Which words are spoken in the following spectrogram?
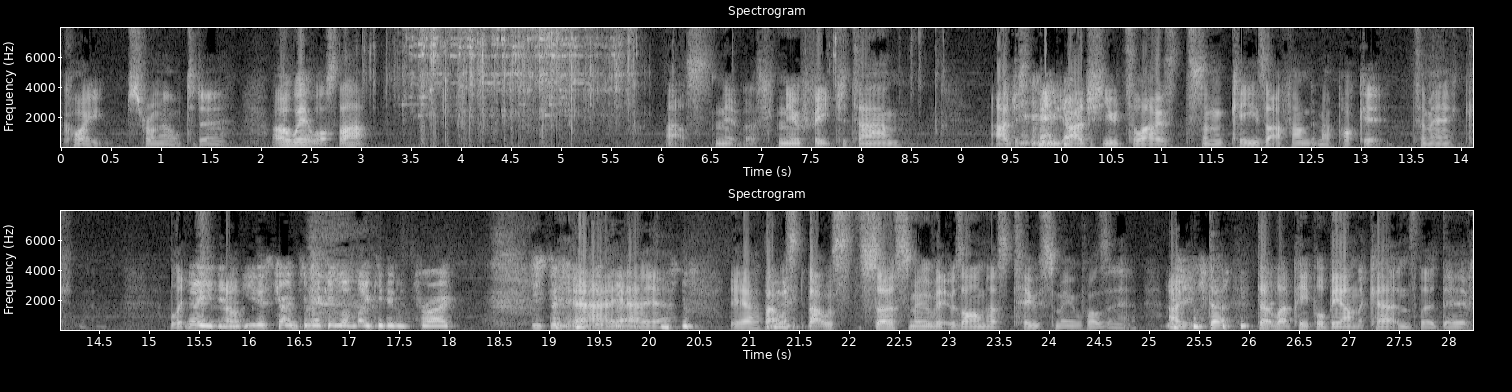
quite strung out today. Oh wait, what's that? That's new, that's new feature time. I just I just utilised some keys that I found in my pocket to make. Lit- No, you didn't. uh, You're just trying to make it look like you didn't try. Yeah, yeah, yeah, yeah. That was that was so smooth. It was almost too smooth, wasn't it? I don't don't let people be behind the curtains, though, Dave.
